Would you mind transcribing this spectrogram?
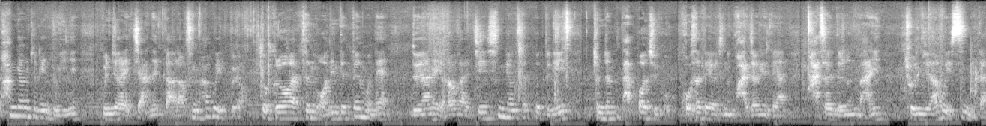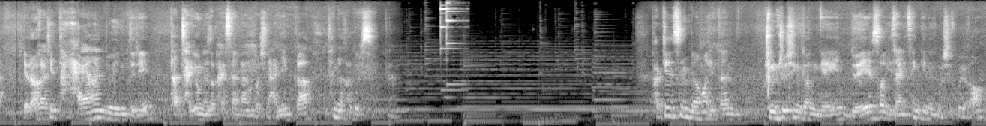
환경적인 요인이 문제가 있지 않을까라고 생각하고 있고요. 또 그와 같은 원인들 때문에 뇌 안에 여러 가지 신경 세포들이 점점 나빠지고 고사되어지는 과정에 대한 가설들은 많이 존재하고 있습니다. 여러 가지 다양한 요인들이 다 작용해서 발생하는 것이 아닐까 생각하고 있습니다. 파킨슨 병은 일단 중추신경계인 뇌에서 이상이 생기는 곳이고요.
